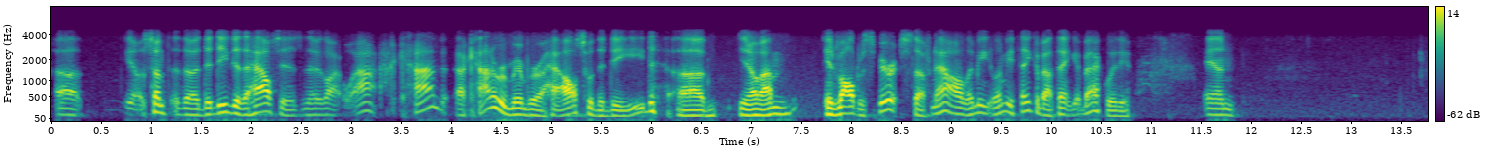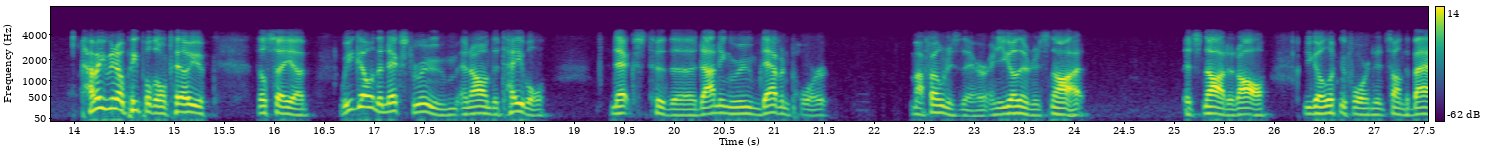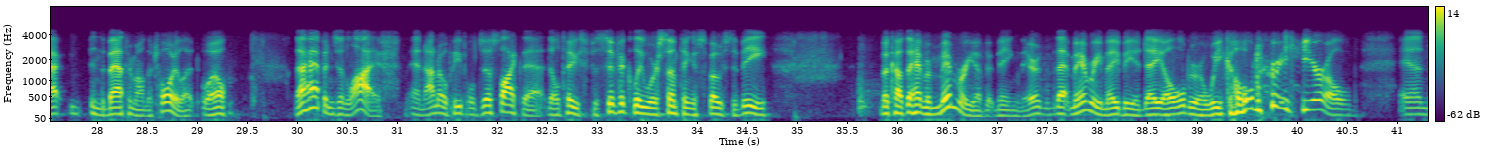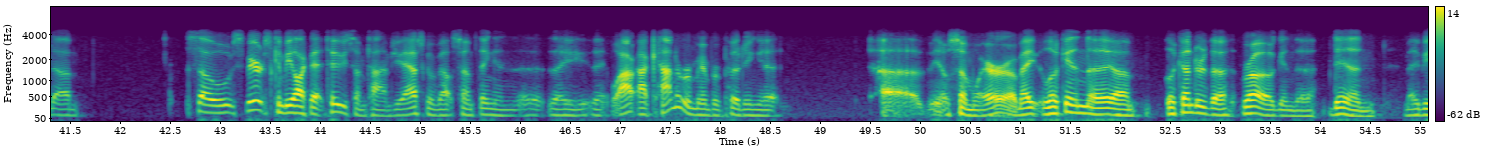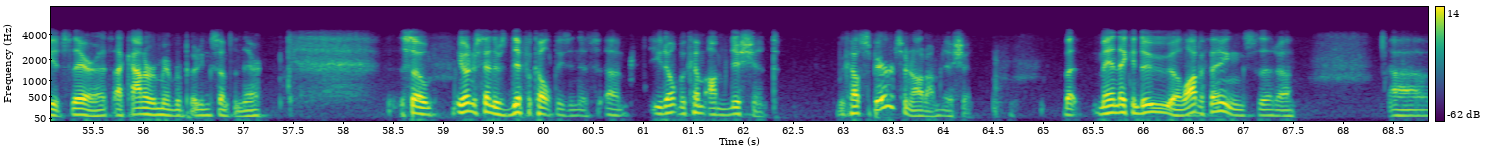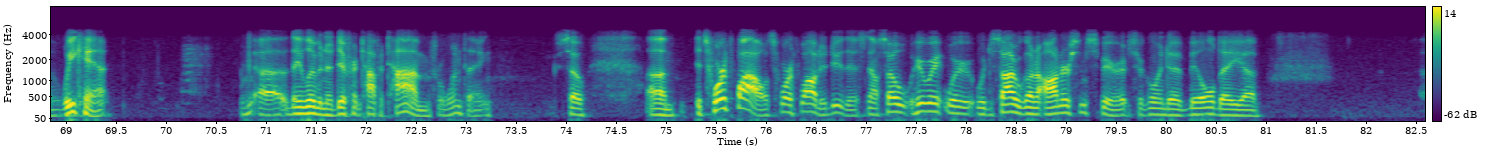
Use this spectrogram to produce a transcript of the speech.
Uh, you know, some the the deed to the house is, and they're like, well, I kind I kind of remember a house with a deed. Um, you know, I'm involved with spirit stuff now. Let me let me think about that and get back with you. And how many of you know people that'll tell you they'll say, uh, "We go in the next room and on the table next to the dining room Davenport, my phone is there." And you go there and it's not. It's not at all. You go looking for it and it's on the back in the bathroom on the toilet. Well, that happens in life, and I know people just like that. They'll tell you specifically where something is supposed to be, because they have a memory of it being there. That memory may be a day old or a week old or a year old, and um, so spirits can be like that too. Sometimes you ask them about something, and uh, they, they well, I, I kind of remember putting it, uh, you know, somewhere. Or maybe look in the uh, look under the rug in the den. Maybe it's there. I, I kind of remember putting something there. So you understand there's difficulties in this. Um, you don't become omniscient because spirits are not omniscient but man, they can do a lot of things that uh, uh, we can't. Uh, they live in a different type of time, for one thing. So um, it's worthwhile. It's worthwhile to do this. Now, so here we we we decide we're going to honor some spirits. We're going to build a uh,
